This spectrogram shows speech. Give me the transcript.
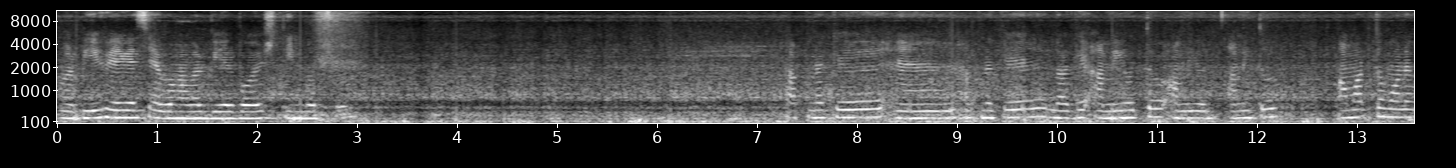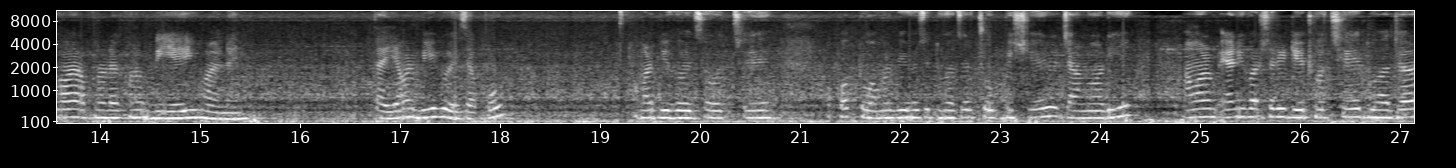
আমার বিয়ে হয়ে গেছে এবং আমার বিয়ের বয়স তিন বছর। আপনাকে আপনাকে লাগে আমিও তো, আমিও, আমি তো, আমার তো মনে হয় আপনার এখনও বিয়েই হয় নাই। তাই আমার বিয়ে হয়ে যাব আমার বিয়ে হয়েছে হচ্ছে কত আমার বিয়ে হয়েছে দু হাজার চব্বিশের জানুয়ারি আমার অ্যানিভার্সারি ডেট হচ্ছে দু হাজার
